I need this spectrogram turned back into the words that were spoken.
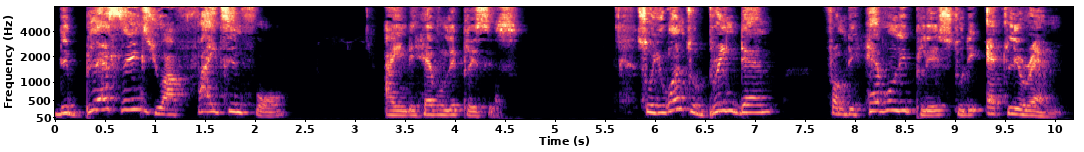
the blessings you are fighting for are in the heavenly places. So you want to bring them from the heavenly place to the earthly realm.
